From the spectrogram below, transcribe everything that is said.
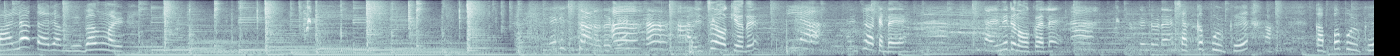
പലതരം വിഭവങ്ങൾ ഇഷ്ടമാണോ അതൊക്കെ? കഴിച്ചു നോക്കിയത് കഴിച്ചു നോക്കണ്ടേ? കഴിഞ്ഞിട്ട് നോക്കുമല്ലേ ചക്കപ്പുഴുക്ക് കപ്പപ്പുഴുക്ക്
